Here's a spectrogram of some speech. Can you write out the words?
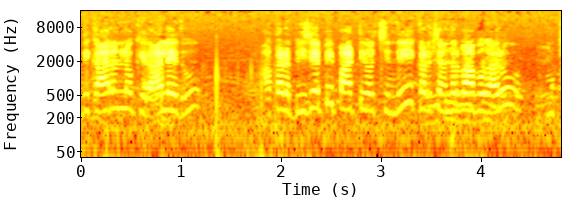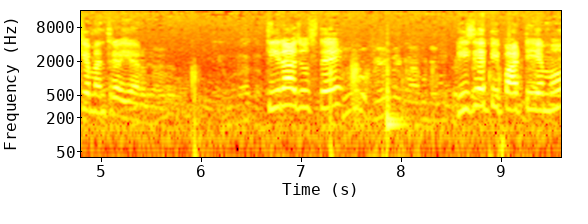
అధికారంలోకి రాలేదు. అక్కడ బీజేపీ పార్టీ వచ్చింది. ఇక్కడ చంద్రబాబు గారు ముఖ్యమంత్రి అయ్యారు. తీరా చూస్తే బీజేపీ పార్టీ ఏమో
